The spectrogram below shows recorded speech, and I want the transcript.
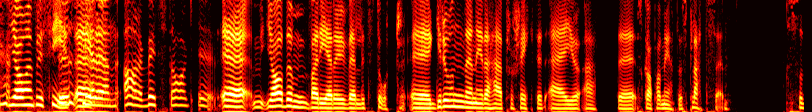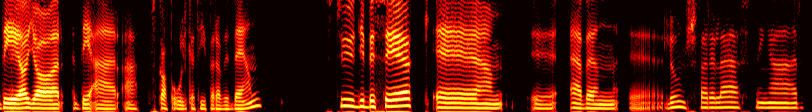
Ja men precis. Hur ser en arbetsdag ut? Eh, ja de varierar ju väldigt stort. Eh, grunden i det här projektet är ju att eh, skapa mötesplatser. Så det jag gör det är att skapa olika typer av event, studiebesök, eh, eh, även eh, lunchföreläsningar,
